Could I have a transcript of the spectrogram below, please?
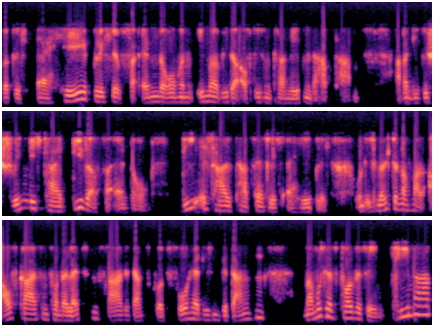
wirklich erhebliche Veränderungen immer wieder auf diesem Planeten gehabt haben. Aber die Geschwindigkeit dieser Veränderung, die ist halt tatsächlich erheblich. Und ich möchte nochmal aufgreifen von der letzten Frage ganz kurz vorher, diesen Gedanken. Man muss jetzt Folgendes sehen. Klima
